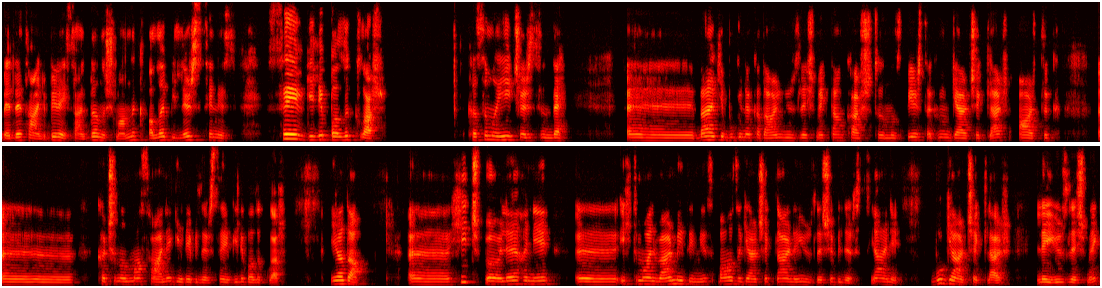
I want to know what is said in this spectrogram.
ve detaylı bireysel danışmanlık alabilirsiniz. Sevgili balıklar, Kasım ayı içerisinde e, belki bugüne kadar yüzleşmekten kaçtığımız bir takım gerçekler artık e, kaçınılmaz hale gelebilir sevgili balıklar. Ya da e, hiç böyle hani e, ihtimal vermediğimiz bazı gerçeklerle yüzleşebiliriz. Yani bu gerçeklerle yüzleşmek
